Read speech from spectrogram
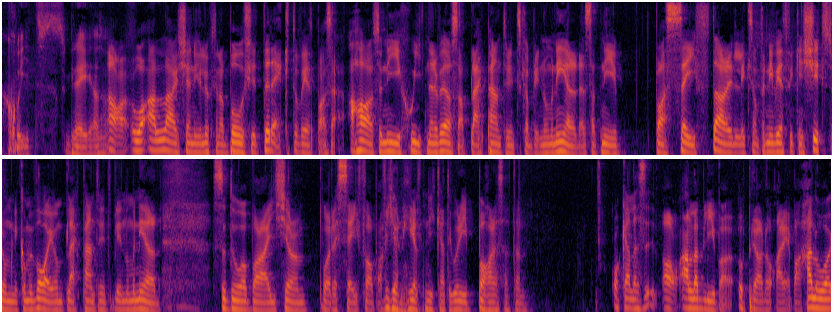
Skitgrej alltså. Ja, och alla känner ju lukten av bullshit direkt och vet bara så här, aha, så ni är skitnervösa att Black Panther inte ska bli nominerade så att ni bara safetar liksom, för ni vet vilken shitstorm ni kommer vara i om Black Panther inte blir nominerad. Så då bara kör de på det safe och bara, vi gör en helt ny kategori bara så att den... Och alla, ja, alla blir bara upprörda och arga. Bara, Hallå,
